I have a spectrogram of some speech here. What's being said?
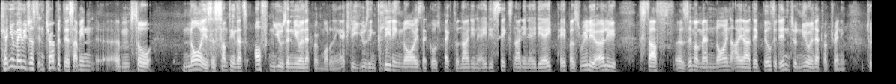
can you maybe just interpret this? I mean, um, so noise is something that's often used in neural network modeling, actually using cleaning noise that goes back to 1986, 1988 papers, really early stuff, uh, Zimmermann, Neuneier, they built it into neural network training to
